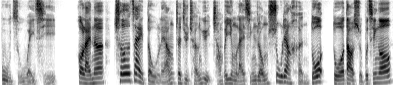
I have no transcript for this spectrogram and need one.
不足为奇。后来呢，“车载斗量”这句成语常被用来形容数量很多，多到数不清哦。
